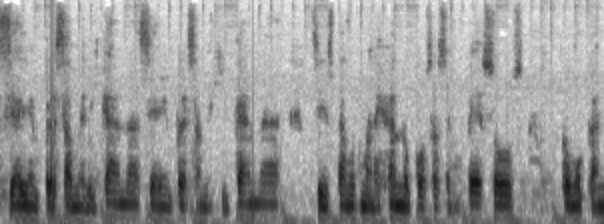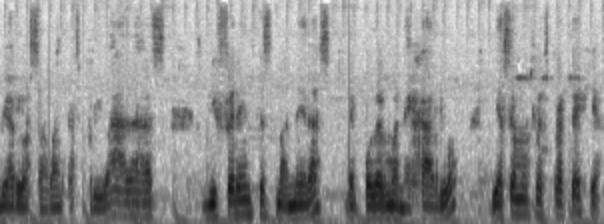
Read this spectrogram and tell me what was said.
si hay empresa americana, si hay empresa mexicana, si estamos manejando cosas en pesos, cómo cambiarlas a bancas privadas, diferentes maneras de poder manejarlo y hacemos la estrategia.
